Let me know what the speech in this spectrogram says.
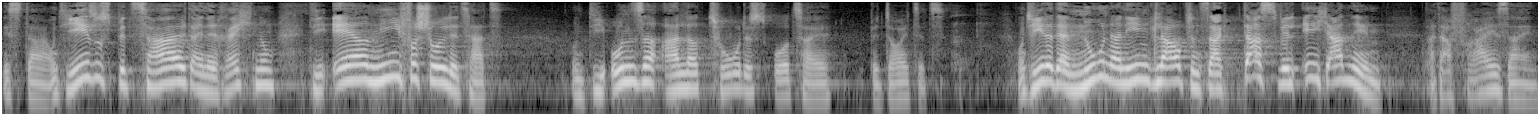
ist da. Und Jesus bezahlt eine Rechnung, die er nie verschuldet hat und die unser aller Todesurteil bedeutet. Und jeder, der nun an ihn glaubt und sagt, das will ich annehmen, er darf frei sein.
